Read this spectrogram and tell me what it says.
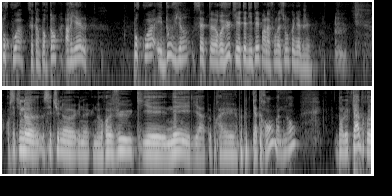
pourquoi c'est important. Ariel, pourquoi et d'où vient cette revue qui est éditée par la Fondation Cognac G? C'est une, c'est une, une, une, revue qui est née il y a à peu près un peu plus de 4 ans maintenant, dans le cadre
